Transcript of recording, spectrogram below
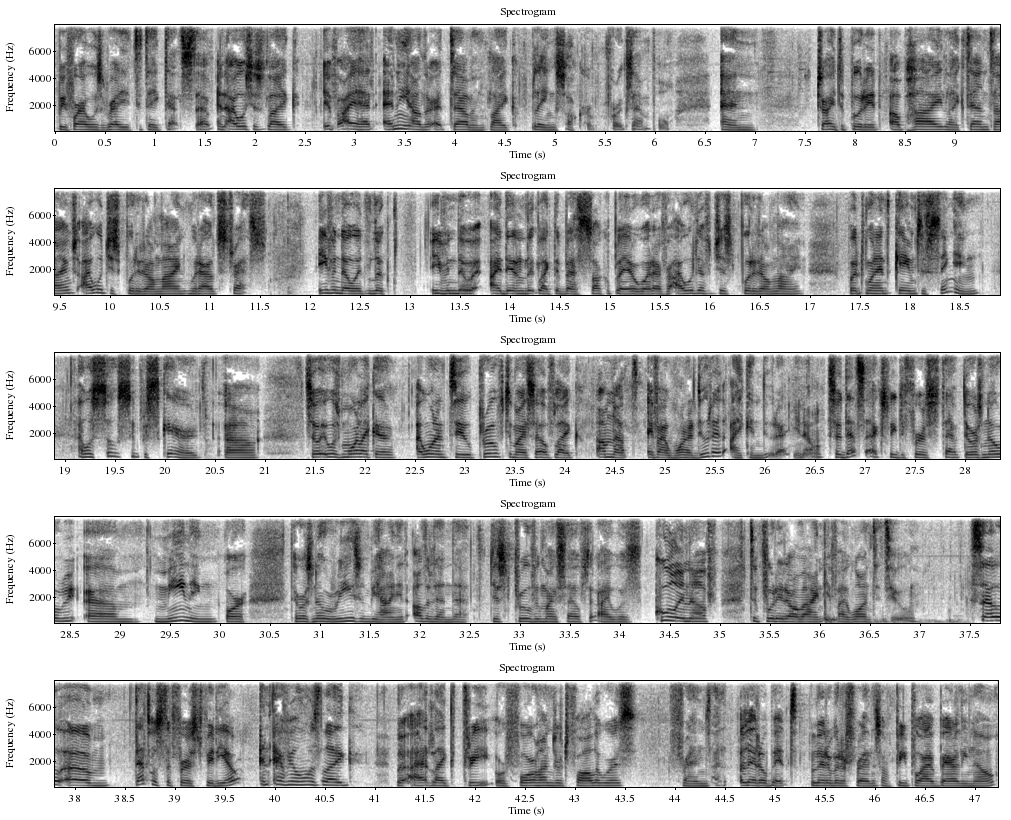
before I was ready to take that step. And I was just like, if I had any other talent, like playing soccer, for example, and try to put it up high like 10 times, I would just put it online without stress. Even though it looked, even though I didn't look like the best soccer player or whatever, I would have just put it online. But when it came to singing, I was so super scared. Uh, so it was more like a, I wanted to prove to myself, like, I'm not, if I want to do that, I can do that, you know? So that's actually the first step. There was no re- um, meaning or there was no reason behind it other than that. Just proving myself that I was cool enough to put it online if I wanted to. So um, that was the first video, and everyone was like, I had like three or four hundred followers, friends, a little bit, a little bit of friends of people I barely know.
